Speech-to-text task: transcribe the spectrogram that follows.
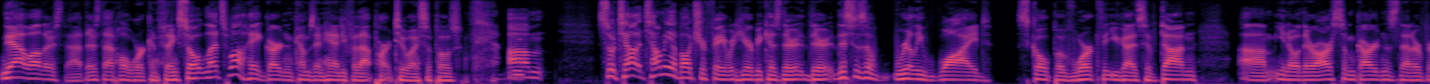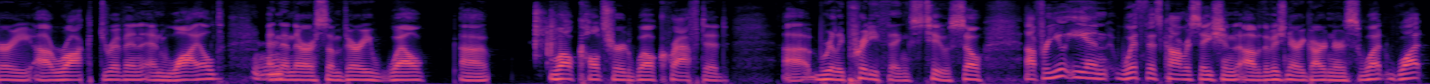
Yeah, well, there's that. There's that whole working thing. So let's. Well, hey, garden comes in handy for that part too, I suppose. Um, so tell tell me about your favorite here because there there this is a really wide scope of work that you guys have done. Um, you know, there are some gardens that are very uh, rock driven and wild, mm-hmm. and then there are some very well uh, well cultured, well crafted uh, really pretty things too. So, uh, for you, Ian, with this conversation of the visionary gardeners, what what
